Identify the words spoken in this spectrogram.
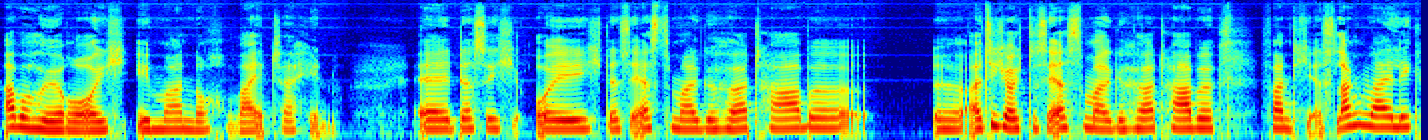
aber höre euch immer noch weiterhin äh, dass ich euch das erste Mal gehört habe. Äh, als ich euch das erste Mal gehört habe, fand ich es langweilig,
